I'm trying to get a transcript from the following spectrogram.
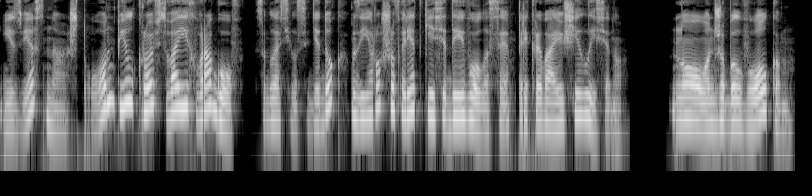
Известно, что он пил кровь своих врагов, согласился дедок, взъерошив редкие седые волосы, прикрывающие лысину. Но он же был волком.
